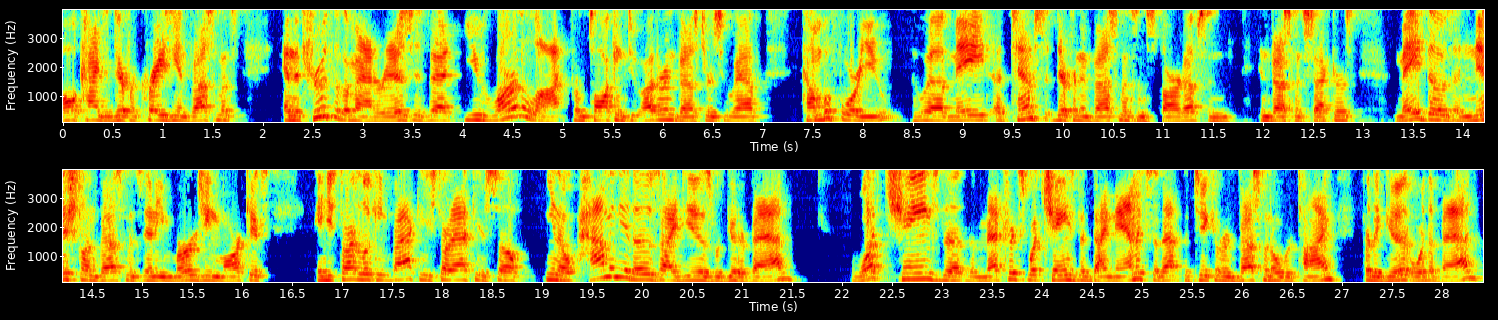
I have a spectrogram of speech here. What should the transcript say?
all kinds of different crazy investments. And the truth of the matter is, is that you learn a lot from talking to other investors who have come before you, who have made attempts at different investments in startups and investment sectors, made those initial investments in emerging markets. And you start looking back and you start asking yourself, you know, how many of those ideas were good or bad? What changed the, the metrics? What changed the dynamics of that particular investment over time for the good or the bad?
